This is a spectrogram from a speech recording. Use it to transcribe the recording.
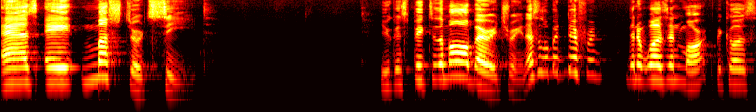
as a mustard seed, you can speak to the mulberry tree. that's a little bit different than it was in Mark because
